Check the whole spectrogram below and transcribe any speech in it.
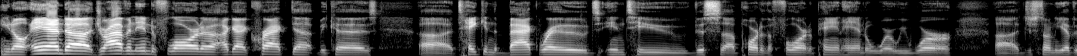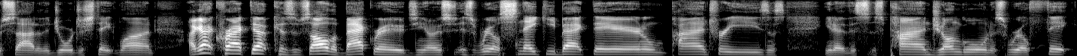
You know, and uh, driving into Florida, I got cracked up because uh, taking the back roads into this uh, part of the Florida Panhandle where we were, uh, just on the other side of the Georgia state line. I got cracked up because it's all the back roads. You know, it's, it's real snaky back there, and pine trees, and you know this, this pine jungle, and it's real thick.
